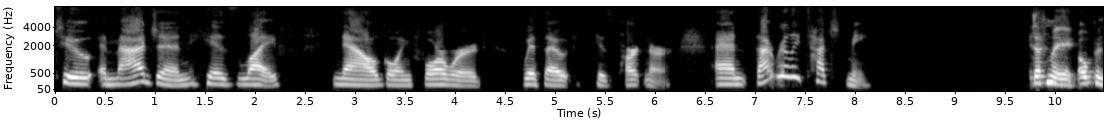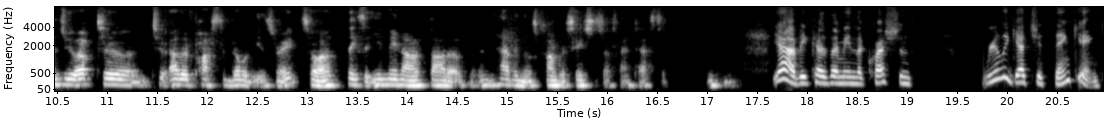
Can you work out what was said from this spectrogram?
to imagine his life now going forward without his partner. And that really touched me. It definitely opens you up to, to other possibilities, right? So uh, things that you may not have thought of, and having those conversations are fantastic. Mm-hmm. Yeah, because I mean, the questions really get you thinking.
